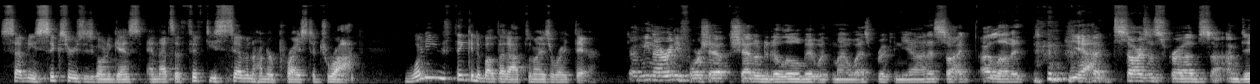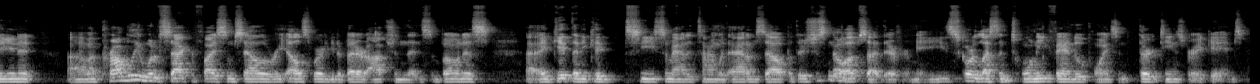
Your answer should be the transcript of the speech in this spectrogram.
76ers he's going against, and that's a 5,700 price to drop. What are you thinking about that optimizer right there? I mean, I already foreshadowed it a little bit with my Westbrook and Giannis, so I, I love it. Yeah. Stars and scrubs, I'm digging it. Um, I probably would have sacrificed some salary elsewhere to get a better option than Sabonis. I get that he could see some added time with Adams out, but there's just no upside there for me. He's scored less than 20 FanDuel points in 13 straight games.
